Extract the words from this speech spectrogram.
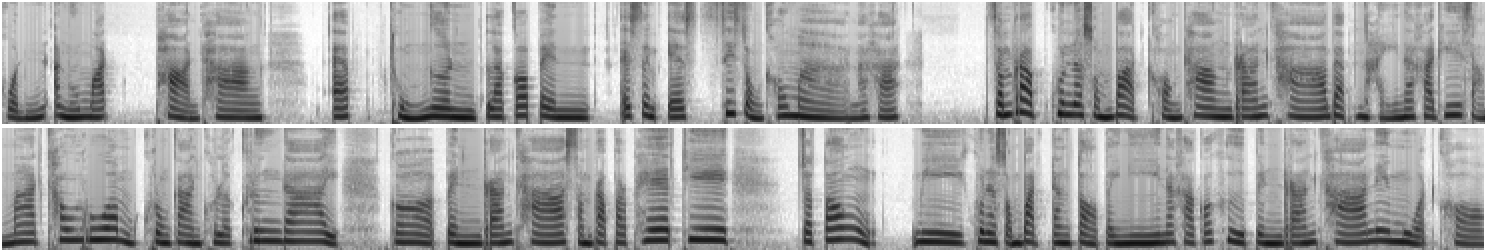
ผลอนุมัติผ่านทางแอปถุงเงิน แล้วก็เป็น SMS ที่ส่งเข้ามานะคะสำหรับคุณสมบัติของทางร้านค้าแบบไหนนะคะ ที่สามารถเข้าร่วมโครงการคนละครึ่งได้ ก็เป็นร้านค้าสำหรับประเภทที่จะต้อง มีคุณสมบัติดังต่อไปนี้นะคะ ก็คือเป็นร้านค้าในหมวดของ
